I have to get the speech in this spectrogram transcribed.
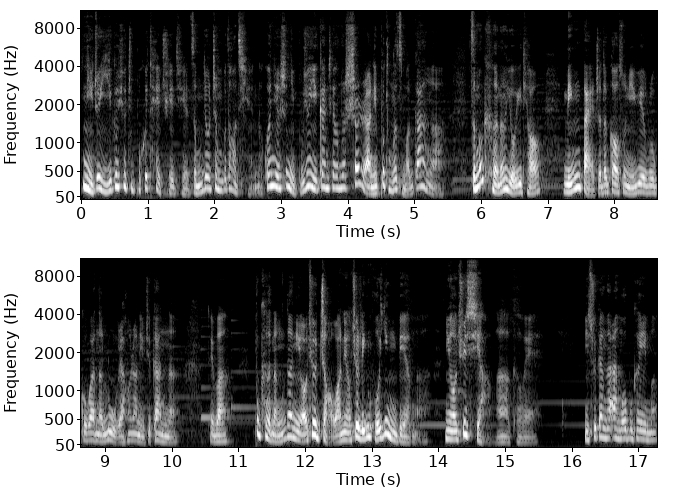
你这一个月就不会太缺钱。怎么叫挣不到钱呢？关键是你不愿意干这样的事儿啊，你不懂得怎么干啊？怎么可能有一条明摆着的告诉你月入过万的路，然后让你去干呢？对吧？不可能的，你要去找啊，你要去灵活应变啊，你要去想啊，各位。你去干个按摩不可以吗？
